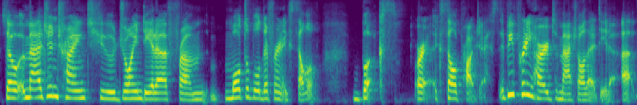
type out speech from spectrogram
So imagine trying to join data from multiple different Excel books or Excel projects. It'd be pretty hard to match all that data up.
